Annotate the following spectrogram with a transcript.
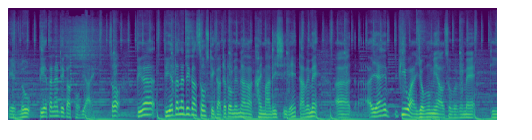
တယ်လို့ဒီ Atlantic ကဖော်ပြတယ်ဆိုတော့ ဒီကဒီ Atlantic က source တွေကတော်တော်များများကခိုင်မာလေးရှိတယ်ဒါပေမဲ့အာအရင်ပြေးဝယုံလို့မရအောင်ဆိုပေမဲ့ ဒီ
